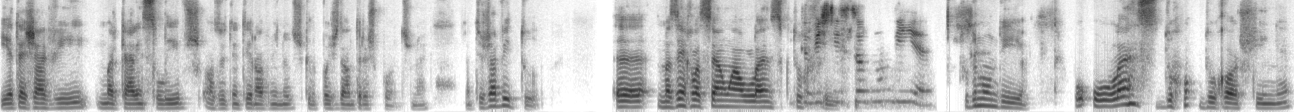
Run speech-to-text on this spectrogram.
e até já vi marcarem-se livros aos 89 minutos que depois dão 3 pontos. Não é? Portanto, eu já vi tudo. Uh, mas em relação ao lance que tu, tu viste isso tudo num dia. Tudo num dia. O, o lance do, do Rochinha,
